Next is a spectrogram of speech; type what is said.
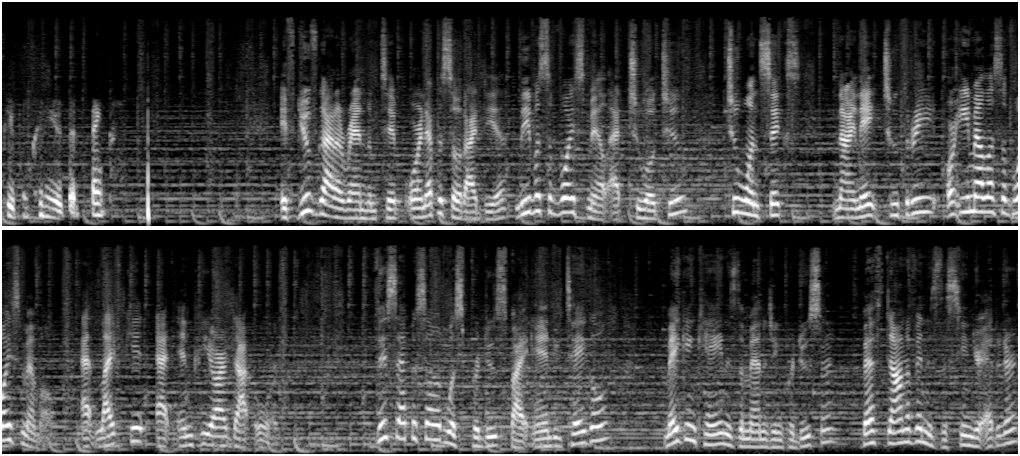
people can use it. Thanks. If you've got a random tip or an episode idea, leave us a voicemail at 202 216 9823 or email us a voice memo at lifekit at npr.org. This episode was produced by Andee Tagle. Meghan Keane is the managing producer. Beth Donovan is the senior editor.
